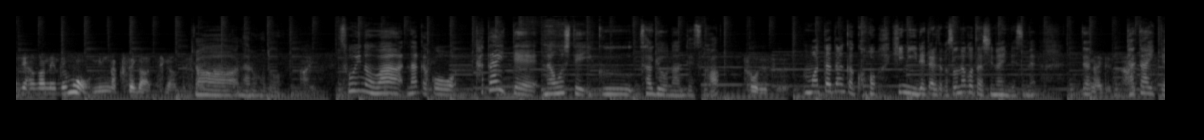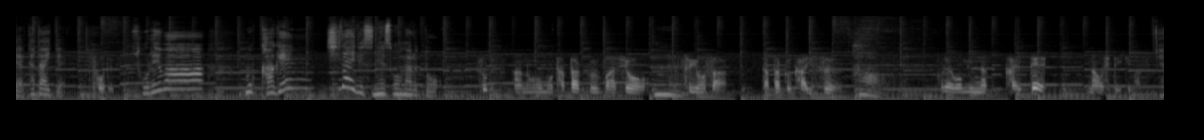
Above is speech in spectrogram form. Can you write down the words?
じ鋼でもみんな癖が違うんです、ね、あなるほど、はい、そういうのはなんかこう叩いて直していく作業なんですか？そうです。またなんかこう火に入れたりとかそんなことはしないんですね。しないです、叩いて叩いて。そうです。それはもう加減次第ですねそうなると。そうです。あのもう叩く場所、うん、強さ叩く回数、はあ、これをみんな変えて直していきます。これ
